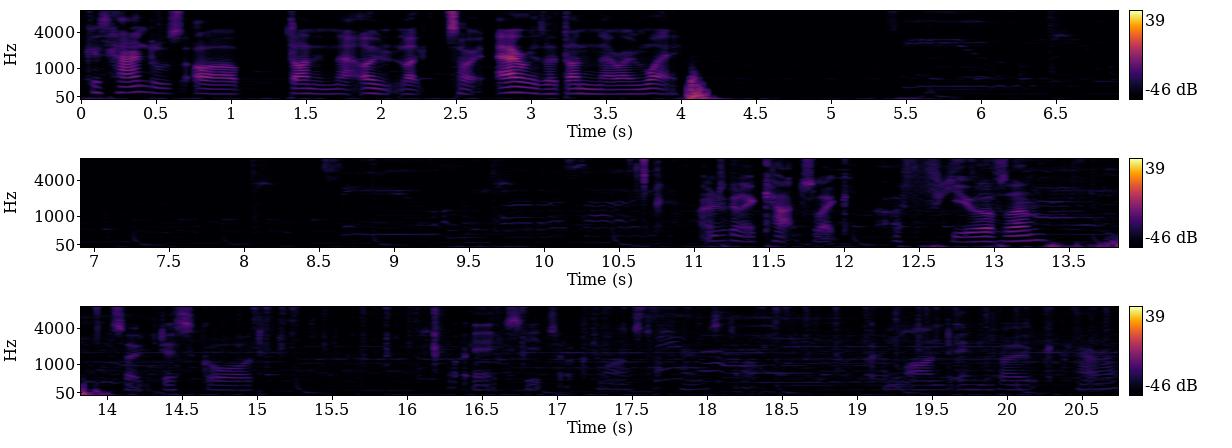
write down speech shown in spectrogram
Because handles are done in their own, like, sorry, errors are done in their own way. I'm just gonna catch like a few of them. So Discord command invoke error.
